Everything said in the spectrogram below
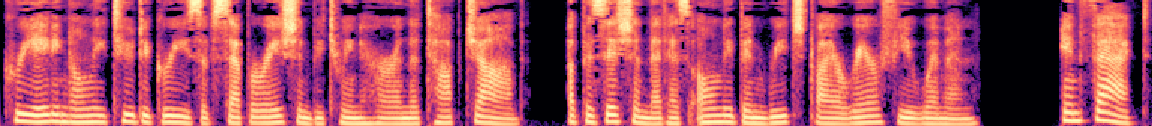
creating only two degrees of separation between her and the top job, a position that has only been reached by a rare few women. In fact,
